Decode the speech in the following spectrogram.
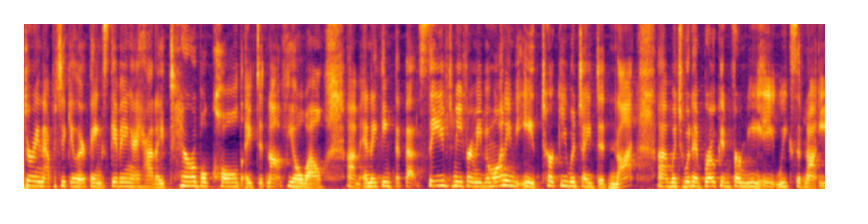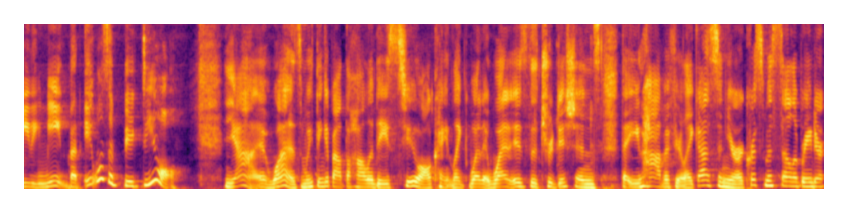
during that particular Thanksgiving. I had a terrible cold. I did not feel well, um, and I think that that saved me from even wanting to eat turkey, which I did not, um, which would have broken for me eight weeks of not eating meat. But it was a big deal. Yeah, it was. And we think about the holidays too, all kind like what what is the traditions that you have if you're like us and you're a Christmas celebrator,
